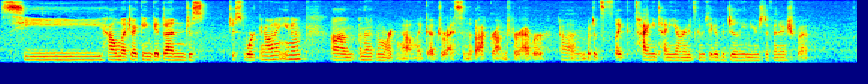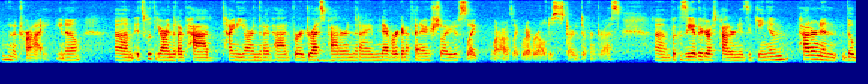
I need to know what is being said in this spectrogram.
see how much I can get done just just working on it, you know? Um, and then I've been working on like a dress in the background forever. Um, but it's like tiny, tiny yarn. It's gonna take a bajillion years to finish, but I'm gonna try, you know? Um, it's with yarn that I've had, tiny yarn that I've had for a dress pattern that I'm never gonna finish. So I just like, when I was like, whatever, I'll just start a different dress. Um, because the other dress pattern is a gingham pattern and the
